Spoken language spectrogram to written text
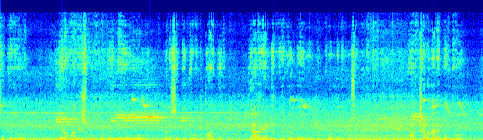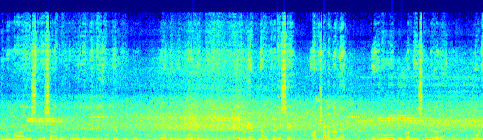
ಸಿಕ್ಕಿದ್ರು, ಏನೋ ಮಾದೇಶ್ವರ ಕೃಪೆಯಿಂದ ಇವರು ನನಗೆ ಸಿಕ್ಕಿದ್ದು ಒಂದು ಭಾಗ್ಯ. ಯಾರೋ ಎಳ್ನೀರು ಕುಯ್ಕೊಂಡು ನನ್ನ ದುಡ್ಡು ಮೋಸ ಮಾಡಿದ್ದೆ. ಆ ಕ್ಷಣದಲ್ಲೇ ಬಂದು ನಮ್ಮ ಎಸ್ ಪಿ ಸಾಹೇಬ್ ಹತ್ರ ಹೋಗಿ ನಿನ್ನೆ ಕಂಪ್ಲೇಂಟ್ ಕೊಟ್ಟು ಇವತ್ತು ಮದ್ದೂರು ಬಂದು ಇಮಿಡಿಯೇಟ್ಲಿ ಅವ್ರು ಕರೆಸಿ, ಆ ಕ್ಷಣದಲ್ಲೇ ಇವರು ದುಡ್ಡನ್ನು ಇಸ್ಕೊಟ್ಟಿದ್ದಾರೆ. ನೋಡಿ,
